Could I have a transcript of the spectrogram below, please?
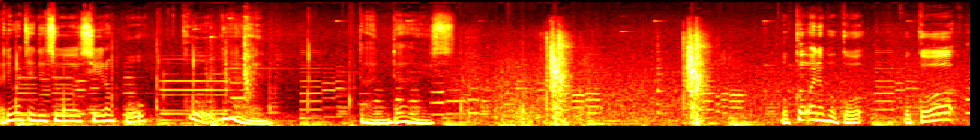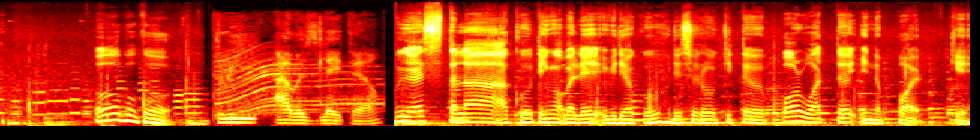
Tadi macam dia suruh siram pokok kan? Tandas. Pokok mana pokok? Pokok. Oh pokok. Three hours later. Okay guys, setelah aku tengok balik video aku, dia suruh kita pour water in the pot. Okay.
